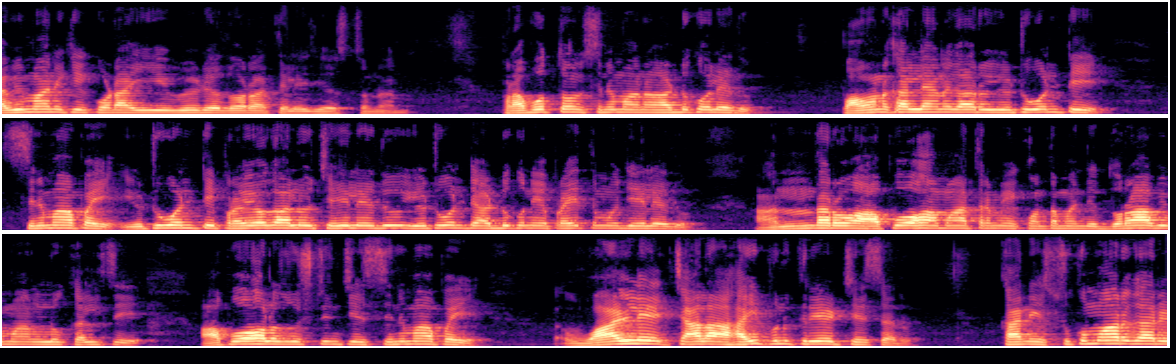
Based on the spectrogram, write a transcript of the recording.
అభిమానికి కూడా ఈ వీడియో ద్వారా తెలియజేస్తున్నాను. ప్రభుత్వం సినిమాను అడ్డుకోలేదు. పవన్ కళ్యాణ్ గారు ఎటువంటి సినిమాపై ఎటువంటి ప్రయోగాలు చేయలేదు ఎటువంటి అడ్డుకునే ప్రయత్నము చేయలేదు. అందరూ అపోహ మాత్రమే కొంతమంది దురాభిమానులు కలిసి అపోహలు సృష్టించి సినిమాపై వాళ్ళే చాలా హైప్ను క్రియేట్ చేశారు. కానీ సుకుమార్ గారి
